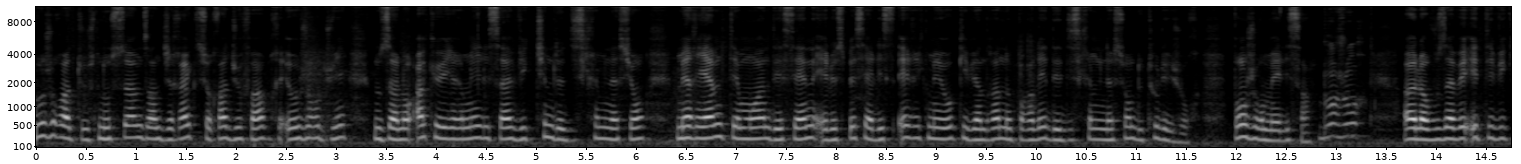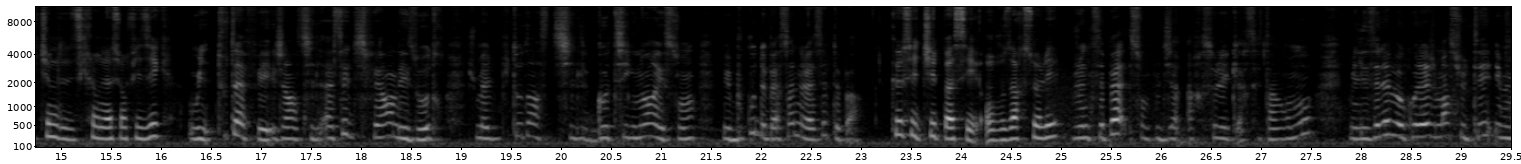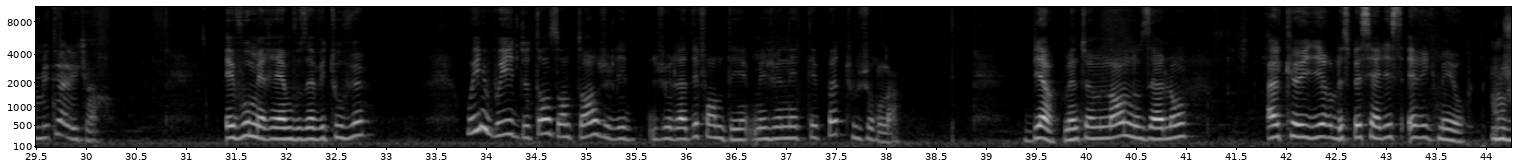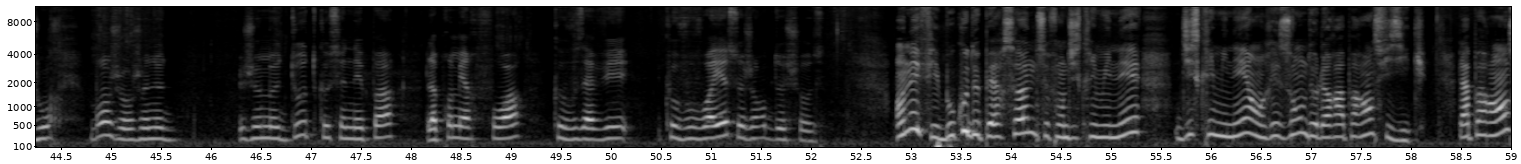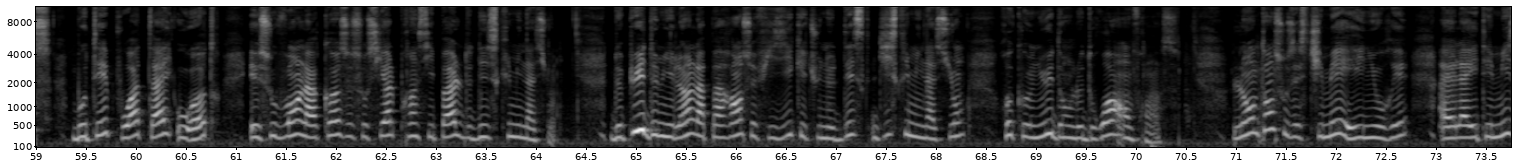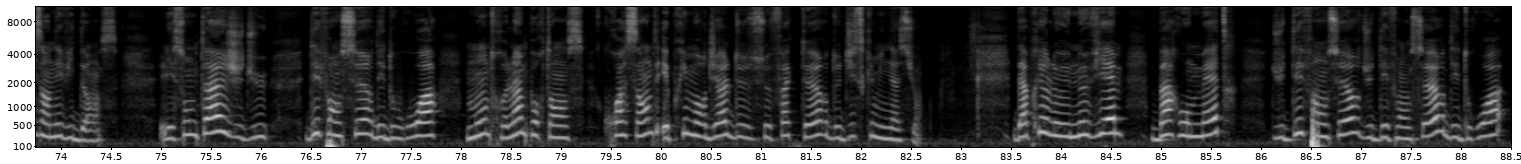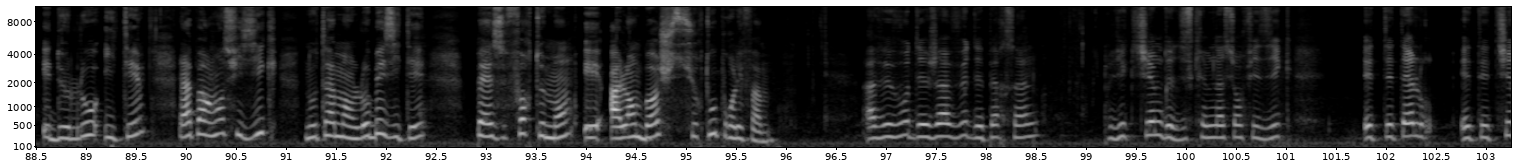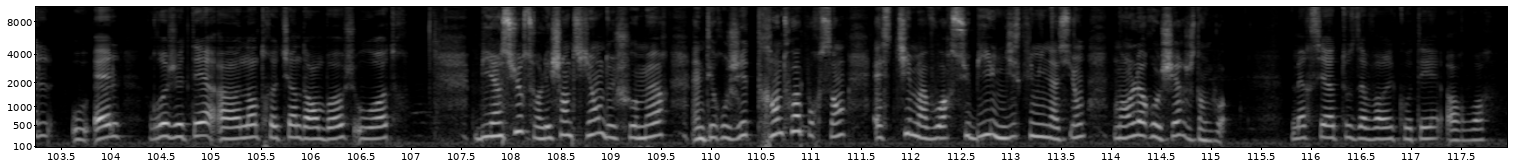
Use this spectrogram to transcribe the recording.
Bonjour à tous, nous sommes en direct sur Radio Fabre et aujourd'hui nous allons accueillir Mélissa, victime de discrimination, Myriam, témoin des scènes et le spécialiste Eric Méo qui viendra nous parler des discriminations de tous les jours. Bonjour Mélissa. Bonjour. Alors vous avez été victime de discrimination physique? Oui, tout à fait. J'ai un style assez différent des autres. Je m'habille plutôt d'un style gothique noir et sombre, mais beaucoup de personnes ne l'acceptent pas. Que s'est-il passé? On vous harcelait Je ne sais pas si on peut dire harceler car c'est un grand mot, mais les élèves au collège m'insultaient et me mettaient à l'écart. Et vous Myriam, vous avez tout vu? Oui, oui, de temps en temps je, je la défendais, mais je n'étais pas toujours là. Bien, maintenant nous allons accueillir le spécialiste Eric Méo. Bonjour. Bonjour, je, ne, je me doute que ce n'est pas la première fois que vous, avez, que vous voyez ce genre de choses. En effet, beaucoup de personnes se font discriminer, en raison de leur apparence physique. L'apparence, beauté, poids, taille ou autre, est souvent la cause sociale principale de discrimination. Depuis 2001, l'apparence physique est une discrimination reconnue dans le droit en France. Longtemps sous-estimée et ignorée, elle a été mise en évidence. Les sondages du défenseur des droits montrent l'importance croissante et primordiale de ce facteur de discrimination. D'après le 9e baromètre du défenseur du défenseur des droits et de l'OIT, l'apparence physique, notamment l'obésité, pèse fortement et à l'embauche surtout pour les femmes. Avez-vous déjà vu des personnes victimes de discrimination physique? Étaient-elles était-il ou elles rejetées à un entretien d'embauche ou autre? Bien sûr, sur l'échantillon de chômeurs interrogés, 33% estiment avoir subi une discrimination dans leur recherche d'emploi. Merci à tous d'avoir écouté. Au revoir.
